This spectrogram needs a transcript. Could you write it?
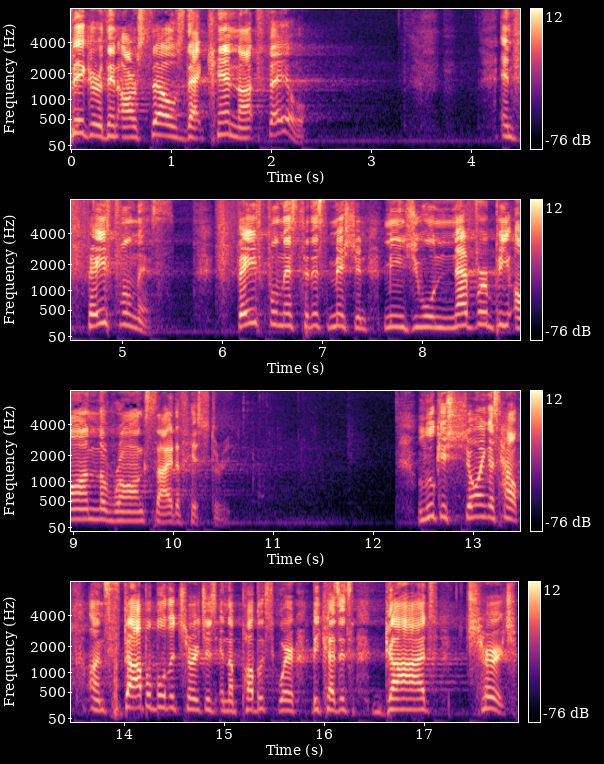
bigger than ourselves that cannot fail. And faithfulness, faithfulness to this mission means you will never be on the wrong side of history. Luke is showing us how unstoppable the church is in the public square because it's God's church,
